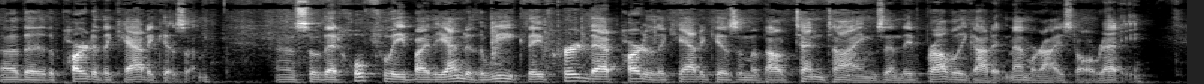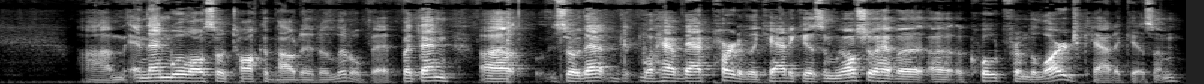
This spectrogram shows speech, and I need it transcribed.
the the part of the Catechism uh, so that hopefully by the end of the week, they've heard that part of the catechism about 10 times and they've probably got it memorized already. Um, and then we'll also talk about it a little bit. But then, uh, so that we'll have that part of the catechism. We also have a, a, a quote from the large catechism,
